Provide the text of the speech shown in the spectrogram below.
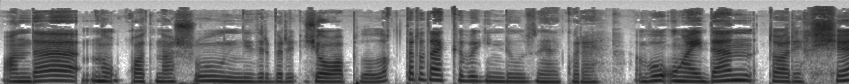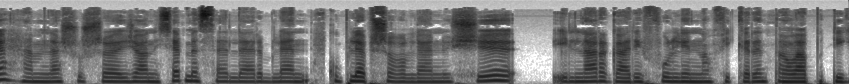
анда ну катнашу нидер бер җаваплылыктыр да кебек инде үзеңә күрә. Бу уңайдан тарихчы һәм менә шушы җанисәп мәсьәләләре белән күпләп шөгыльләнүче илнар гарифуллинның фикерен тыңлап үтик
